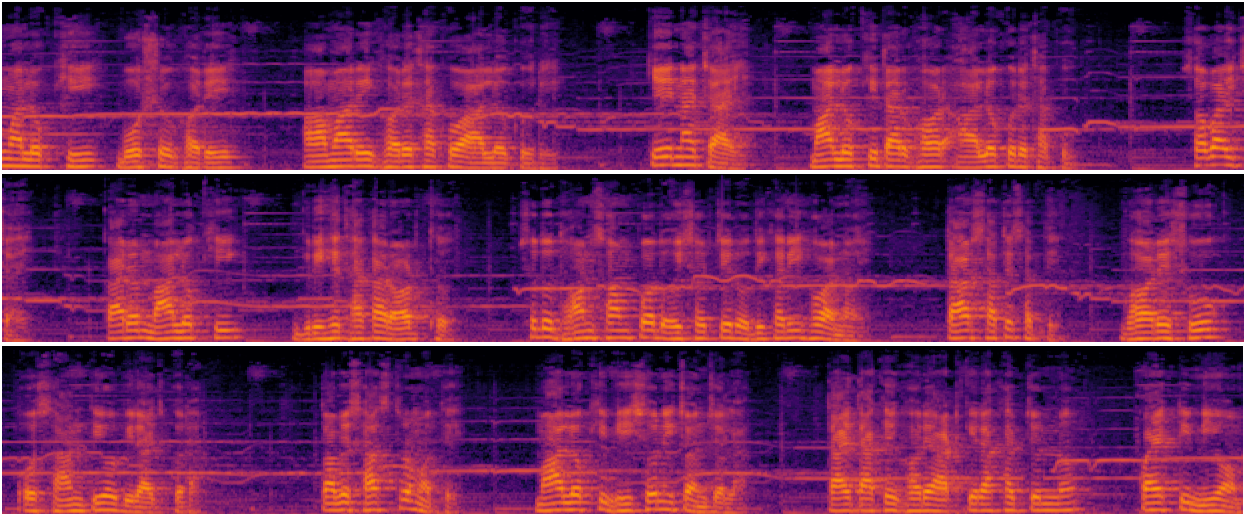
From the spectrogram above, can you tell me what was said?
মা লক্ষ্মী, বসো ঘরে। আমার এই ঘরে থাকো আলো করে। কে না চায় মা লক্ষ্মী তার ঘর আলো করে থাকুক? সবাই চায়, কারণ মা লক্ষ্মী গৃহে থাকার অর্থ শুধু ধন সম্পদ ঐশ্বর্যের অধিকারী হওয়া নয়, তার সাথে সাথে ঘরে সুখ ও শান্তিও বিরাজ করা। তবে শাস্ত্র মতে মা লক্ষ্মী ভীষণই চঞ্চলা, তাই তাকে ঘরে আটকে রাখার জন্য কয়েকটি নিয়ম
